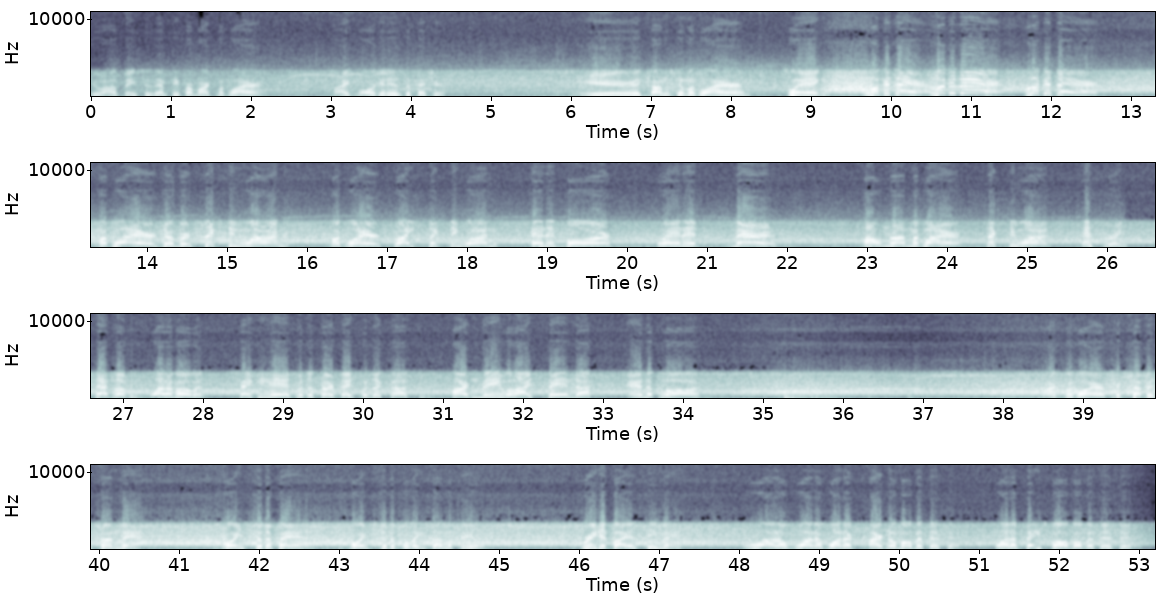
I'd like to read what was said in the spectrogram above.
Two out bases empty for Mark McGwire. Mike Morgan is the pitcher. Here it comes to McGwire. Swing! Look at there! Look at there! Look at there! McGwire's number 61. McGwire's flight 61 headed for Planet Maris. Home run McGwire. 61. History. Bedlam. What a moment. Shaking hands with the third baseman of the Cubs. Pardon me while I stand up and applaud. Mark McGwire picks up his son Matt. Points to the fans. Points to the police on the field. Greeted by his teammates. What a, what a, what a Cardinal moment this is. What a baseball moment this is.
